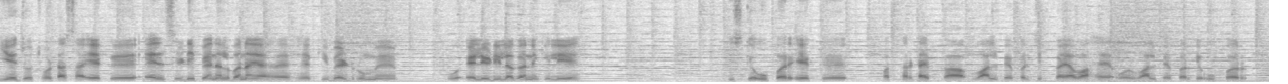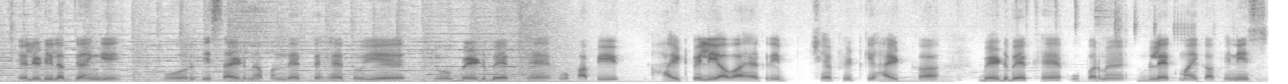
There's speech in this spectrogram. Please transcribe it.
ये जो छोटा सा एक एलसीडी पैनल बनाया है है कि बेडरूम में वो एलईडी लगाने के लिए। इसके ऊपर एक पत्थर टाइप का वॉलपेपर चिपकाया हुआ है और वॉलपेपर के ऊपर एलईडी लग जाएँगी। और इस साइड में अपन देखते हैं तो ये जो बेड बैग है, वो काफ़ी हाइट पे लिया हुआ है, करीब छः फीट की हाइट का बेड बैग है। ऊपर में ब्लैक माई का फिनिश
